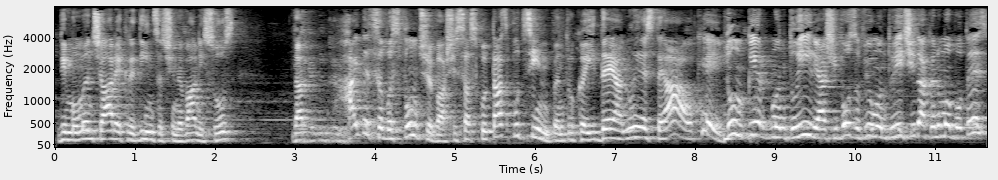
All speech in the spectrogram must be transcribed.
din moment ce are credință cineva în Isus, Dar haideți să vă spun ceva și să ascultați puțin, pentru că ideea nu este, a, ok, nu-mi pierd mântuirea și pot să fiu mântuit și dacă nu mă botez,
